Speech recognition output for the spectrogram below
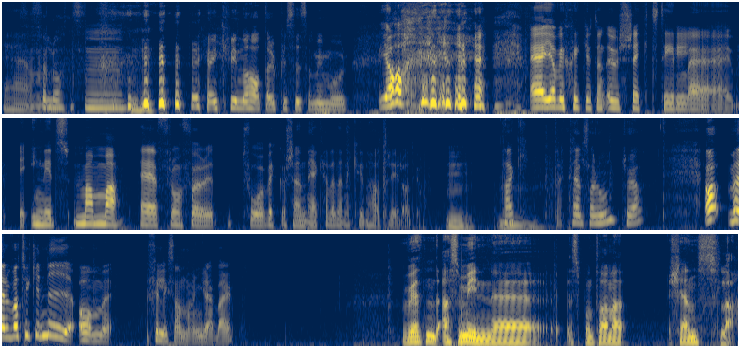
Ehm, Förlåt. Mm. Jag är en kvinnohatare precis som min mor. Ja, Eh, jag vill skicka ut en ursäkt till eh, Ingrids mamma eh, från för två veckor sedan när jag kallade henne kvinnohatare i radio. Mm. Tack. Tack. Hälsar hon tror jag. Ja men vad tycker ni om Felix Sandman grabbar? Jag vet inte, alltså min eh, spontana känsla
